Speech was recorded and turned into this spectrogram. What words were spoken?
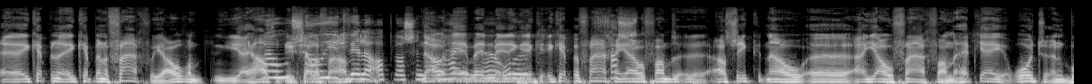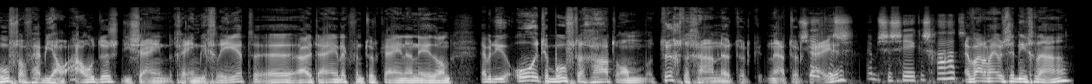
Uh, ik, heb een, ik heb een vraag voor jou, want jij haalt nou, het nu zelf aan. Hoe zou je het willen oplossen nou, dan? Nee, maar, ik, ik, heb een vraag gast. aan jou. Van, uh, als ik nou uh, aan jou vraag van... heb jij ooit een behoefte, of hebben jouw ouders... die zijn geëmigreerd uiteindelijk van Turkije naar Nederland... hebben die ooit een behoefte gehad om terug te gaan naar, Tur naar Turkije? Zekers. Hebben ze zeker gehad. En waarom hebben ze het niet gedaan?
